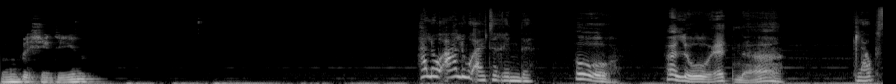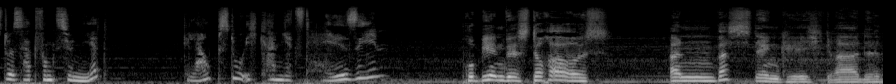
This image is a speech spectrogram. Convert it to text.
Irgendwelche Ideen? Hallo Alu, alte Rinde. Oh, hallo, Edna. Glaubst du, es hat funktioniert? Glaubst du, ich kann jetzt hell sehen? Probieren wir es doch aus. An was denke ich gerade?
